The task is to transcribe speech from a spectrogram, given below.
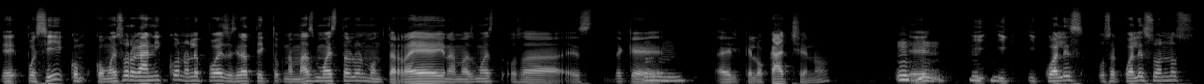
eh, pues sí, como, es orgánico, no le puedes decir a TikTok, nada más muéstralo en Monterrey, nada más muestra, o sea, es de que el que lo cache, ¿no? Eh, y, y, cuáles, o sea, cuáles son los,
